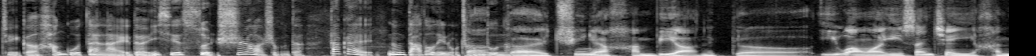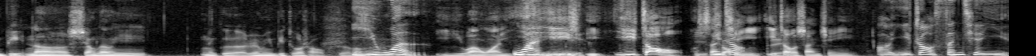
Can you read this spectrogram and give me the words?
这个韩国带来的一些损失啊什么的，大概能达到哪种程度呢？在去年韩币啊，那个一万万亿、三千亿韩币，那相当于。那个人民币多少？一万一万万亿万亿一一兆三千亿一兆三千亿啊！一兆三千亿，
